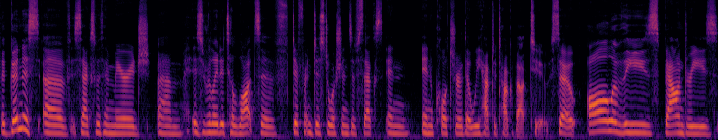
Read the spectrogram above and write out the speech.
the goodness of sex within marriage um, is related to lots of different distortions of sex in in culture that we have to talk about too. So all of these boundaries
